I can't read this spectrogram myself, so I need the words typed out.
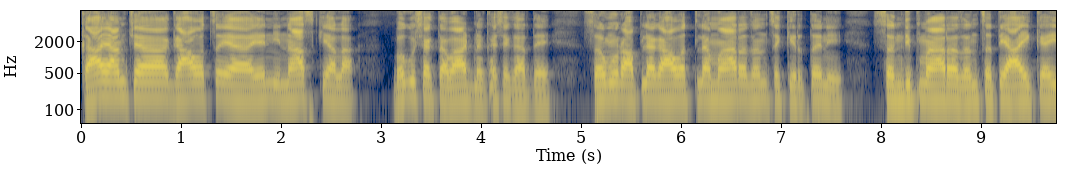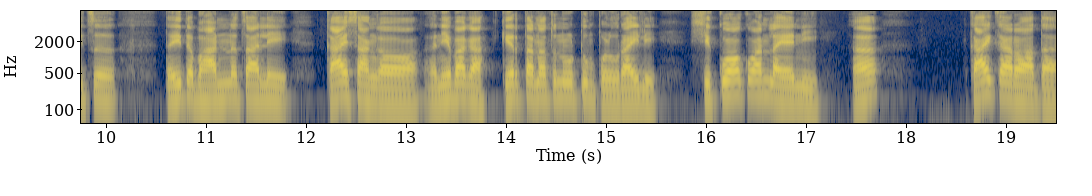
काय आमच्या गावाचं या यांनी नाश केला. बघू शकता भांडणं कसे करताय. समोर आपल्या गावातल्या महाराजांचं कीर्तन आहे. संदीप महाराजांचं ते ऐकायचं. तर इथं भांडणं चाले काय सांगावं आणि हे बघा कीर्तनातून उठून पळू राहिले. शिकवा कोणला यांनी हां? काय करावं आता?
